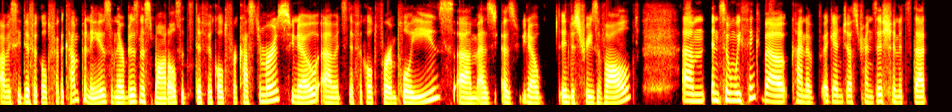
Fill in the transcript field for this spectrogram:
obviously difficult for the companies and their business models. It's difficult for customers. You know, um, it's difficult for employees um, as as you know industries evolve. Um, and so when we think about kind of again just transition, it's that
